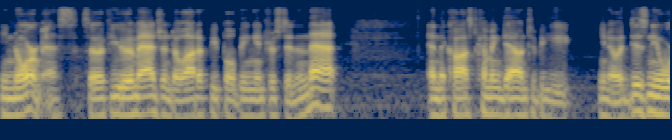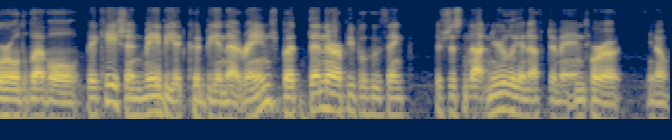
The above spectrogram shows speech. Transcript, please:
enormous. So if you imagined a lot of people being interested in that and the cost coming down to be, you know, a Disney World level vacation, maybe it could be in that range. But then there are people who think there's just not nearly enough demand for a, you know,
